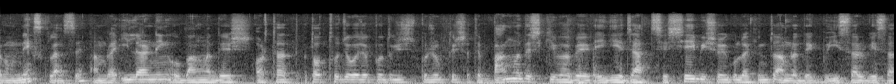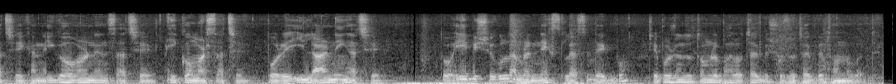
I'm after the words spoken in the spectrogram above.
এবং নেক্সট ক্লাসে আমরা ই লার্নিং ও বাংলাদেশ, অর্থাৎ তথ্য, যোগাযোগ প্রযুক্তির সাথে বাংলাদেশ কীভাবে এগিয়ে যাচ্ছে সেই বিষয়গুলো কিন্তু আমরা দেখব। ই সার্ভিস আছে, এখানে ই গভর্নেন্স আছে ই কমার্স আছে, পরে ই লার্নিং আছে তো এই বিষয়গুলো আমরা নেক্সট ক্লাসে দেখব। সে পর্যন্ত তোমরা ভালো থাকবে, সুস্থ থাকবে। ধন্যবাদ।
